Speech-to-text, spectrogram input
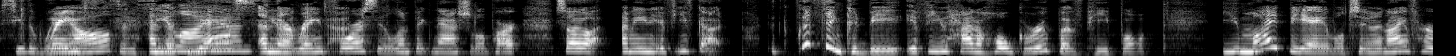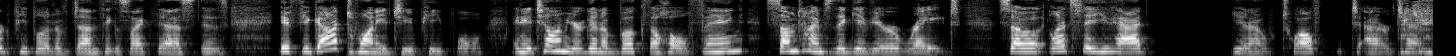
see the rain- whales and sea the, lions. yes, and Yeah, the I like rainforest, the Olympic National Park. So, I mean, if you've got the good thing could be if you had a whole group of people. You might be able to, and I've heard people that have done things like this, is if you got 22 people and you tell them you're going to book the whole thing, sometimes they give you a rate. So let's say you had, you know, 12 or 10, a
